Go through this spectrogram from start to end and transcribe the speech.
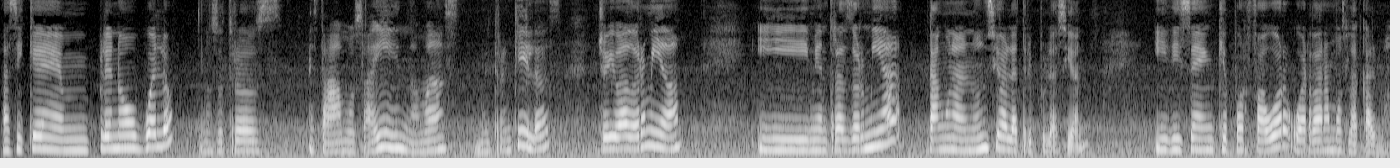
Así que en pleno vuelo, nosotros estábamos ahí nomás, muy tranquilos. Yo iba dormida y mientras dormía dan un anuncio a la tripulación y dicen que por favor guardáramos la calma,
